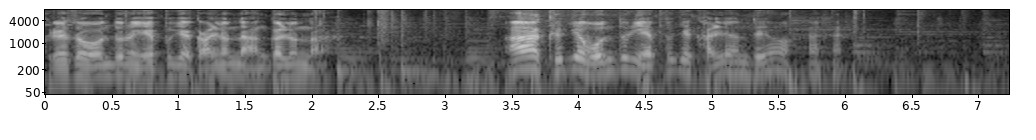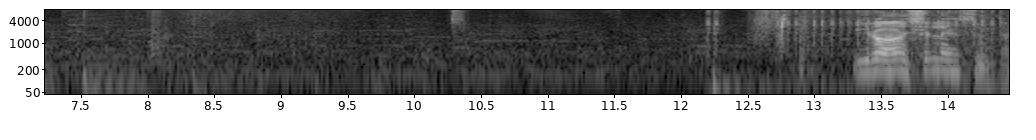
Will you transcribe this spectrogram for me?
그래서 원두는 예쁘게 갈렸나 안 갈렸나? 아 그게 원두는 예쁘게 갈렸는데요. 이런 실례했습니다.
